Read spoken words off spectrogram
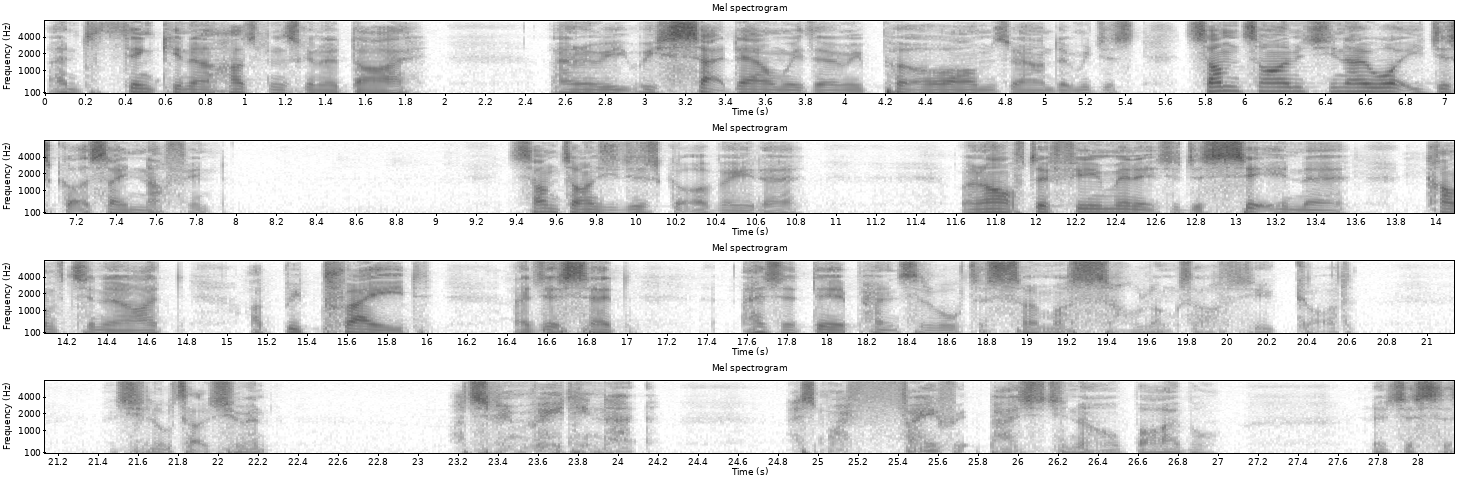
and thinking her husband's going to die. And we, we sat down with her and we put our arms around her and we just, sometimes, you know what, you just got to say nothing. Sometimes you just got to be there. And after a few minutes of just sitting there, comforting her, I'd, I'd be prayed. I just said, as a deer pants to the water, so my soul longs after you, God. And she looked up, she went, I've just been reading that. That's my favourite passage in the whole Bible. And it's just a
